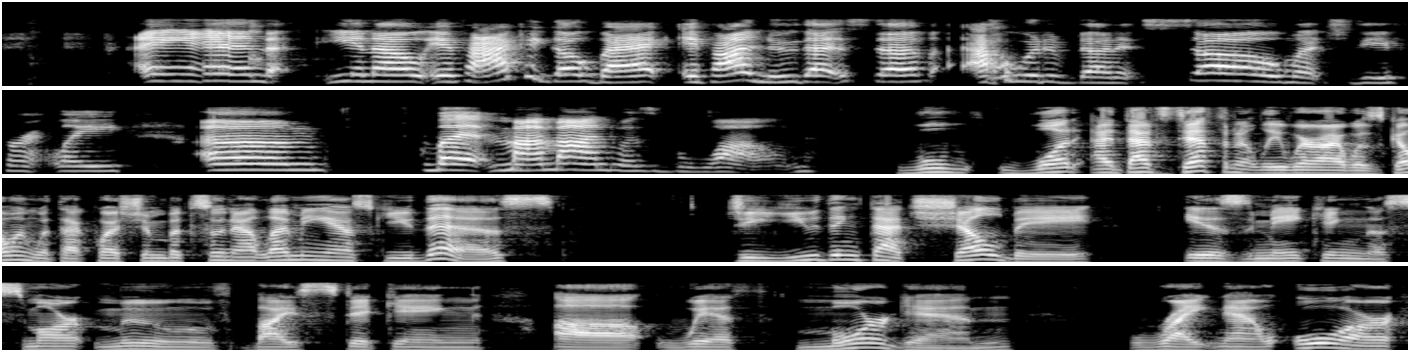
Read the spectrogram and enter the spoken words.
and you know, if I could go back, if I knew that stuff, I would have done it so much differently. Um, but my mind was blown. Well, what? Uh, that's definitely where I was going with that question. But so now let me ask you this: Do you think that Shelby is making the smart move by sticking uh, with Morgan right now, or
